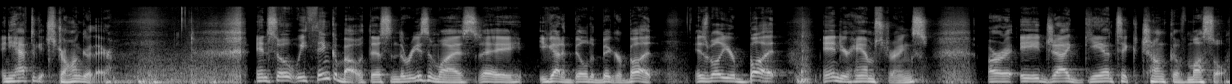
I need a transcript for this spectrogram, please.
and you have to get stronger there. And so we think about with this, and the reason why I say you got to build a bigger butt is well, your butt and your hamstrings are a gigantic chunk of muscle.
